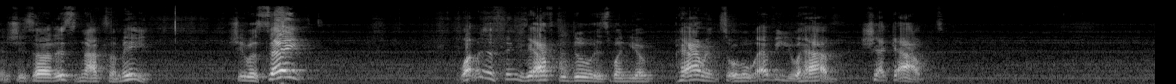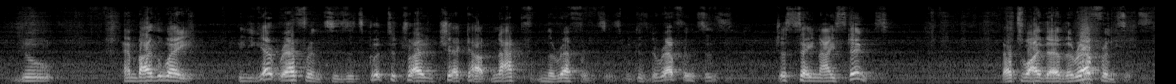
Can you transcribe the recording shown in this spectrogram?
And she said, This is not for me she was saved. One of the things you have to do is when your parents or whoever you have check out, you, and by the way, you get references, it's good to try to check out not from the references, because the references just say nice things. That's why they're the references.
